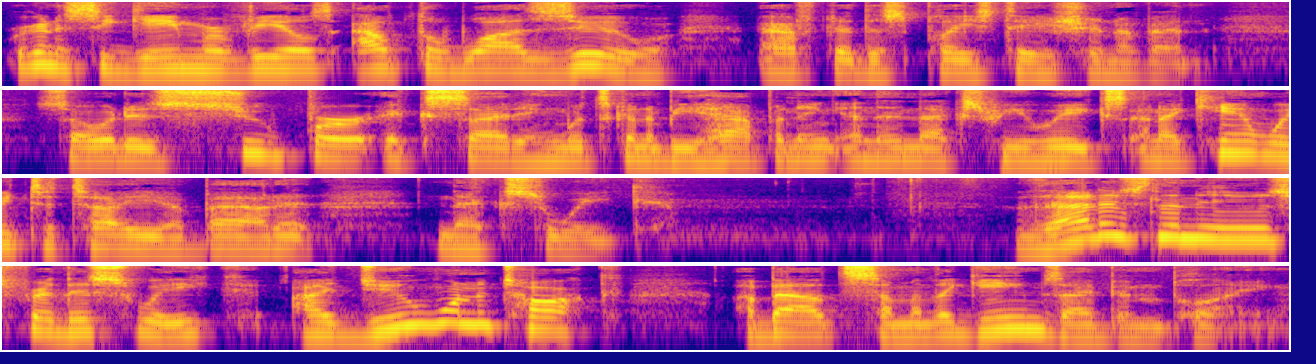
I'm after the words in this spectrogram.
We're going to see game reveals out the wazoo after this PlayStation event. So it is super exciting what's going to be happening in the next few weeks, and I can't wait to tell you about it next week. That is the news for this week. I do want to talk about some of the games I've been playing.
